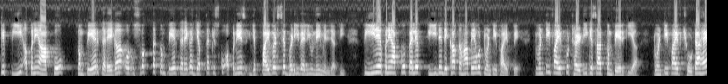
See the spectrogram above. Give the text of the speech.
कि पी अपने आप को कंपेयर करेगा और उस वक्त तक कंपेयर करेगा जब तक इसको अपने जब पाइवट से बड़ी वैल्यू नहीं मिल जाती। पी ने अपने आप को पहले पी ने देखा कहाँ पे है वो 25 पे। 25 को 30 के साथ कंपेयर किया। 25 छोटा है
